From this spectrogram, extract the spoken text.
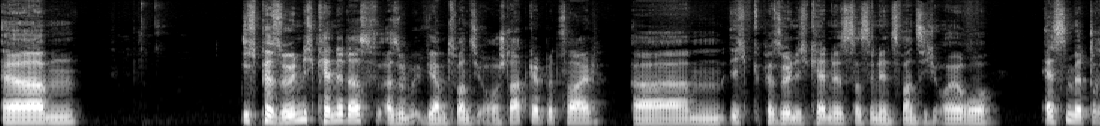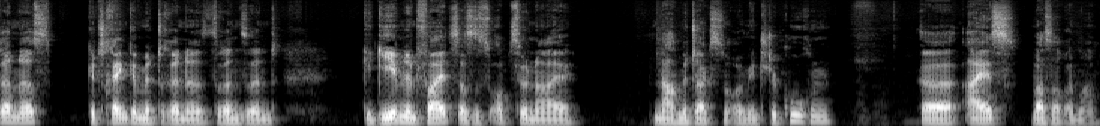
Ähm, ich persönlich kenne das, also wir haben 20 Euro Startgeld bezahlt. Ähm, ich persönlich kenne es, dass in den 20 Euro Essen mit drin ist, Getränke mit drin, drin sind. Gegebenenfalls, das ist optional, nachmittags noch irgendwie ein Stück Kuchen, äh, Eis, was auch immer.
